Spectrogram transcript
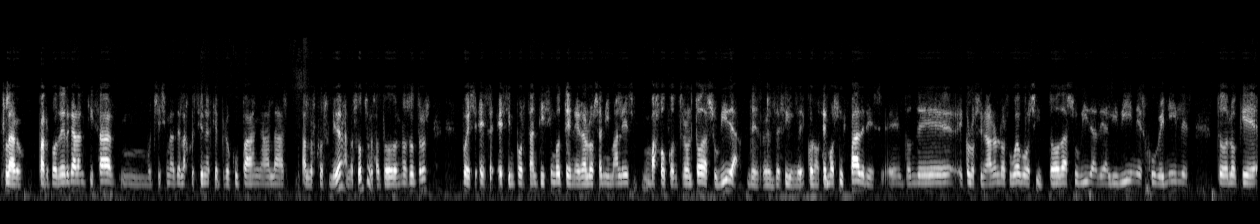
Claro, para poder garantizar muchísimas de las cuestiones que preocupan a, las, a los consumidores, a nosotros, a todos nosotros, pues es, es importantísimo tener a los animales bajo control toda su vida. Es decir, de- conocemos sus padres, eh, donde eclosionaron los huevos y toda su vida de alivines, juveniles, todo lo que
